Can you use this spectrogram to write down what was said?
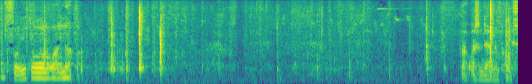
That's funny, you don't want to line up. That wasn't down in place.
